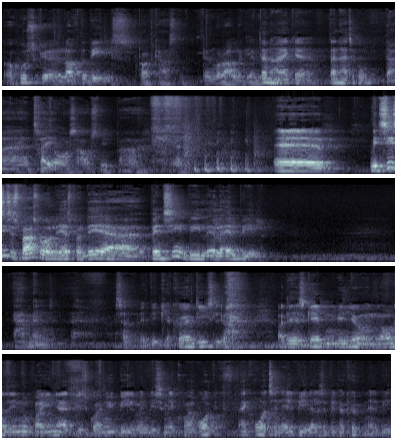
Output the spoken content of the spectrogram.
Og husk uh, Love the Beatles podcasten. Den må du aldrig glemme. Den har jeg, ikke, øh, den har jeg til gode. Der er tre års afsnit bare. Ja. øh, mit sidste spørgsmål, Jesper, det er benzinbil eller elbil? Ja, men altså, vi- jeg kører en diesel jo, og det er skæbnen ville jo en måned inden Ukraine, at vi skulle have en ny bil, men vi simpelthen ikke kunne have råd, ikke råd til en elbil, ellers ville vi have købt en elbil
